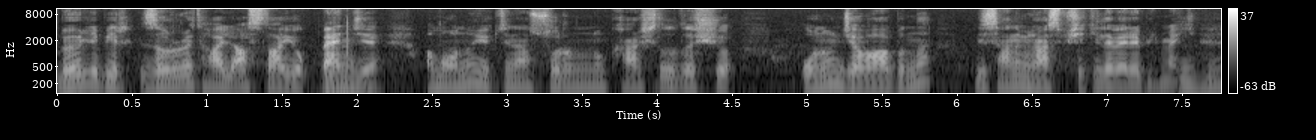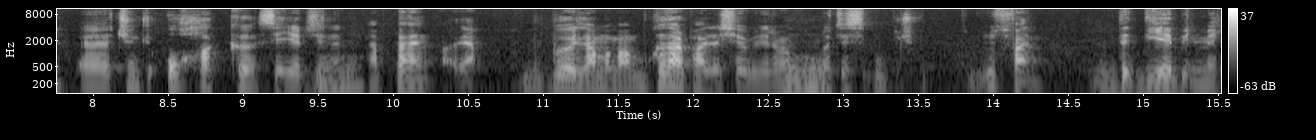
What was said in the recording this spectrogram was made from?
Böyle bir zaruret hali asla yok bence. Ama ona yüklenen sorumluluğun karşılığı da şu. Onun cevabını lisanı münasip şekilde verebilmek. Ee, çünkü o hakkı seyircinin. Hı hı. Ya ben ya bu böyle ama ben bu kadar paylaşabilirim. Hı hı. Bunun ötesi bu lütfen de- diyebilmek.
